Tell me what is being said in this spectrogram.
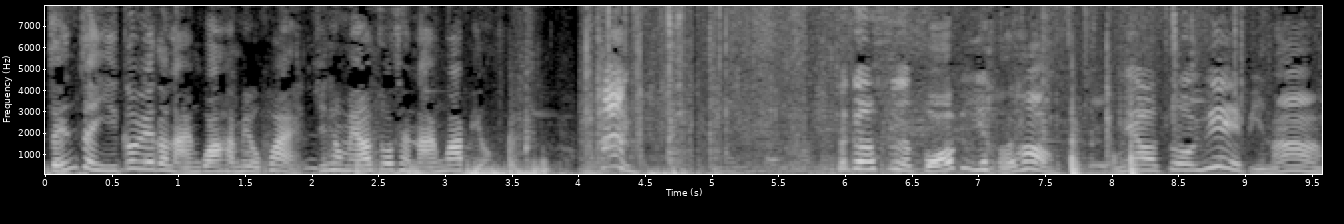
整整一个月的南瓜还没有坏。今天我们要做成南瓜饼。看，这个是薄皮核桃，我们要做月饼啦。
